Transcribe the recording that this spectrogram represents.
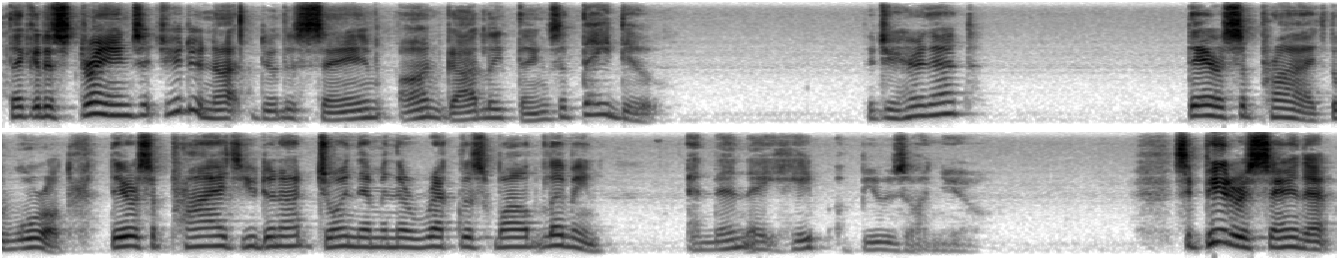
think it is strange that you do not do the same ungodly things that they do? Did you hear that? They are surprised, the world, they are surprised you do not join them in their reckless, wild living, and then they heap abuse on you. See, Peter is saying that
